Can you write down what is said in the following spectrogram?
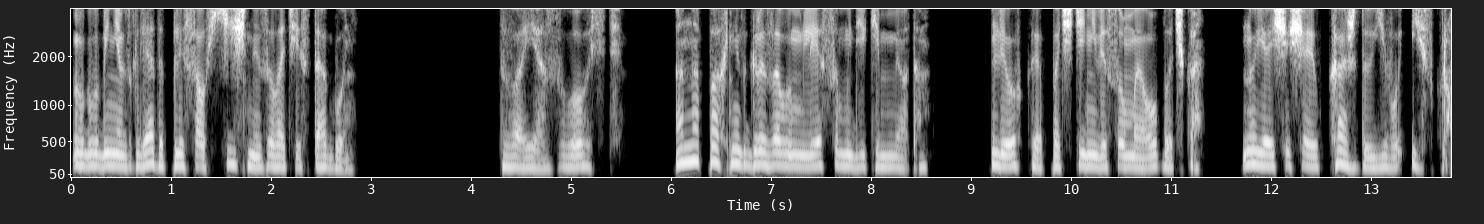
В глубине взгляда плясал хищный золотистый огонь. Твоя злость. Она пахнет грозовым лесом и диким медом. Легкое, почти невесомое облачко, но я ощущаю каждую его искру.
